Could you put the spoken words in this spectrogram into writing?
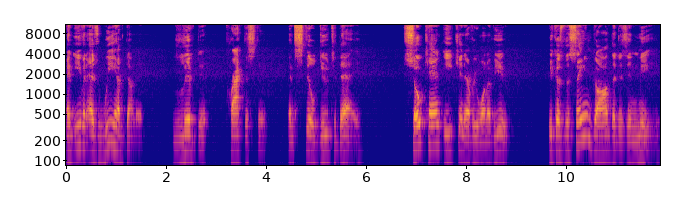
And even as we have done it, lived it, practiced it, and still do today, so can each and every one of you. Because the same God that is in me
